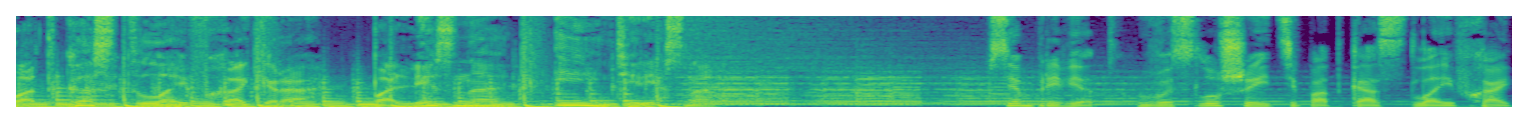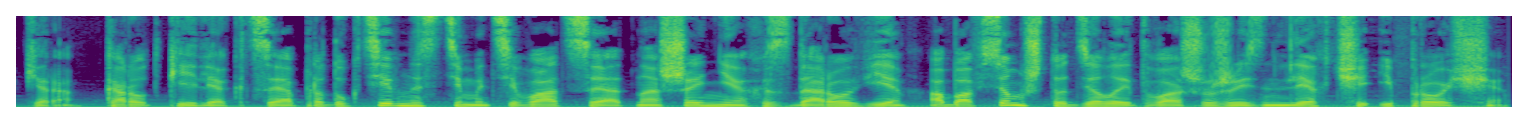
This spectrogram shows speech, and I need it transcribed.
Подкаст лайфхакера. Полезно и интересно. Всем привет! Вы слушаете подкаст лайфхакера. Короткие лекции о продуктивности, мотивации, отношениях, здоровье, обо всем, что делает вашу жизнь легче и проще.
